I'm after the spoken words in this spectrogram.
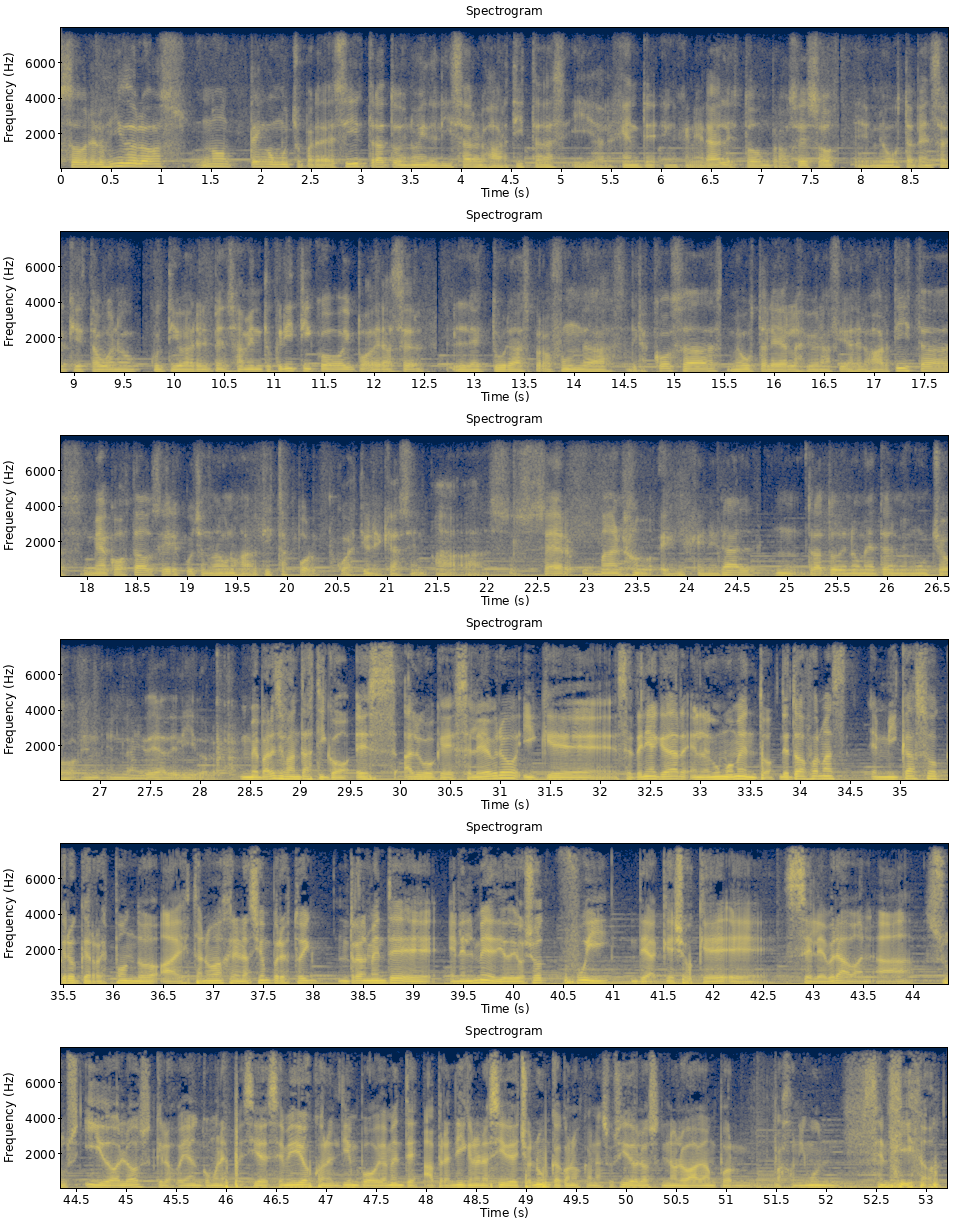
Sobre los ídolos no tengo mucho para decir, trato de no idealizar a los artistas y a la gente en general, es todo un proceso. Eh, me gusta pensar que está bueno cultivar el pensamiento crítico y poder hacer lecturas profundas de las cosas. Me gusta leer las biografías de los artistas. Me ha costado seguir escuchando a algunos artistas por cuestiones que hacen a, su ser humano en general. Mm, trato de no meterme mucho en, en la idea del ídolo. Me parece fantástico. Es algo que celebro y que se tenía que dar en algún momento. De todas formas, en mi caso creo que respondo a esta nueva generación, pero estoy realmente eh, en el medio. Digo, yo fui de aquellos que eh, celebraban a sus ídolos, que los veían como una especie de semidios. Con el tiempo, obviamente, aprendí que no era así. De hecho, nunca conozcan a sus ídolos, no lo hagan por bajo ningún sentido.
